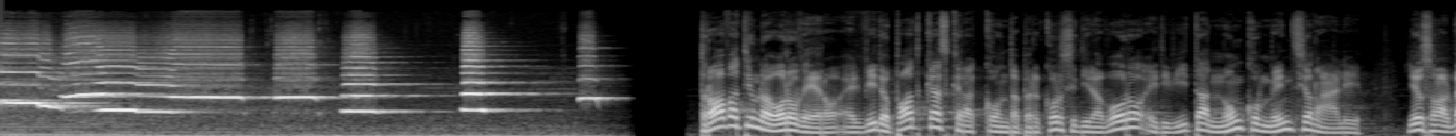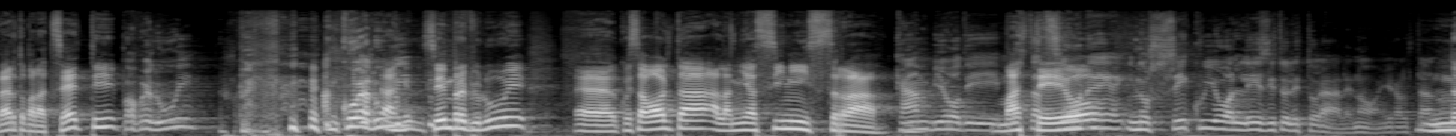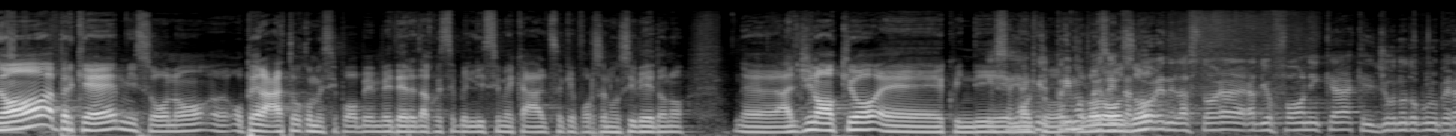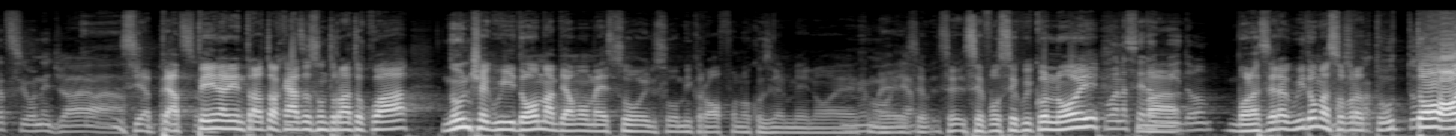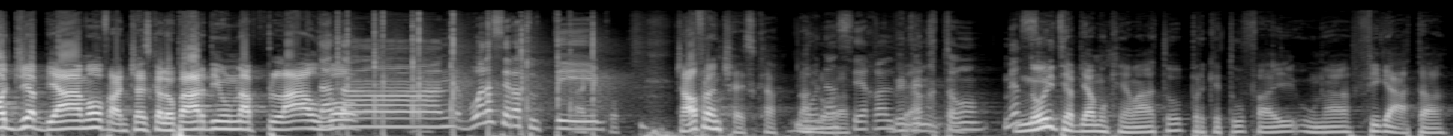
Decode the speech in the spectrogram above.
Trovati un lavoro vero è il video podcast che racconta percorsi di lavoro e di vita non convenzionali. Io sono Alberto Barazzetti, Proprio lui? Ancora lui? sempre più lui. Eh, questa volta alla mia sinistra. Cambio di Matteo. in ossequio all'esito elettorale. No, in realtà no. No, perché mi sono eh, operato, come si può ben vedere da queste bellissime calze che forse non si vedono, eh, al ginocchio e quindi E sei anche molto il primo doloroso. presentatore nella storia radiofonica che il giorno dopo un'operazione già... Sì, app- appena rientrato a casa sono tornato qua. Non c'è Guido, ma abbiamo messo il suo microfono così almeno è In come memoria. se, se- se fosse qui con noi. Buonasera, Ma- Guido. Buonasera Guido, ma, soprattutto, soprattutto- oggi abbiamo Francesca Leopardi, un applauso. Ta-tan! Buonasera a tutti. Ecco. Ciao Francesca. Allora, Buonasera Alberto. noi ti abbiamo chiamato perché tu fai una figata.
